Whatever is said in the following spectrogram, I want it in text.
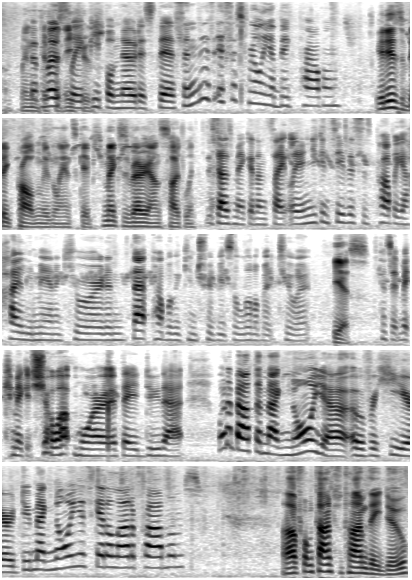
uh, But mostly issues. people notice this. And is, is this really a big problem? It is a big problem in landscapes. It makes it very unsightly. It does make it unsightly. And you can see this is probably a highly manicured, and that probably contributes a little bit to it Yes. because it can make it show up more if they do that. What about the magnolia over here? Do magnolias get a lot of problems? Uh, from time to time they do.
